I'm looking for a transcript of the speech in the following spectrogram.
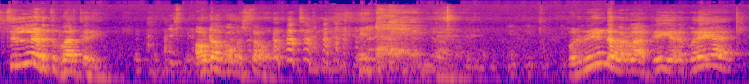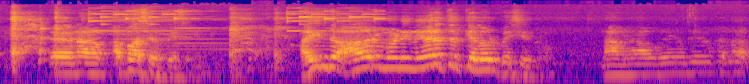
ஸ்டில் எடுத்துப்பார் தெரியும். அவுட் ஆஃப் ஃபோக்கஸ் தான் ஒரு நீண்ட வரலாற்றை ஏறக்குறைய நான் அப்பாசர் பேசுறேன் ஐந்து ஆறு மணி நேரத்திற்கு எல்லோரும் பேசியிருக்கிறோம். நான் அவங்க, இவங்க, எல்லாம்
